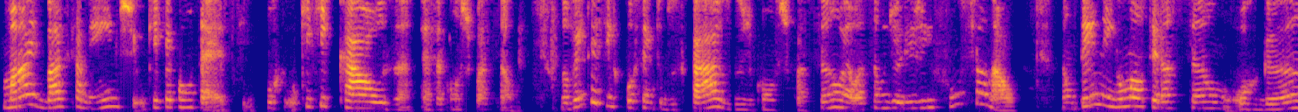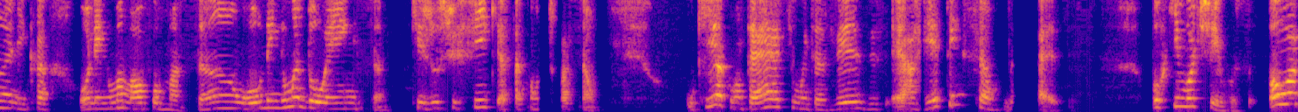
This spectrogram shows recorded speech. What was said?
Mas, basicamente, o que, que acontece? O que, que causa essa constipação? 95% dos casos de constipação, elas são de origem funcional. Não tem nenhuma alteração orgânica, ou nenhuma malformação, ou nenhuma doença que justifique essa constipação. O que acontece, muitas vezes, é a retenção das fezes. Por que motivos? Ou a,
